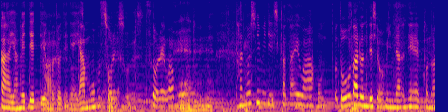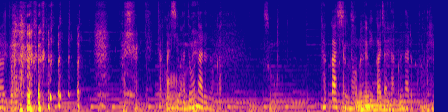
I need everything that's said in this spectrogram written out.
かやめてっていうことでね、い、やもうそれですそうです。それはもう、ね楽しみでしかないわ。本当どうなるんでしょうみんなねこの後 確かに。高志はどうなるのか。そう高志の何かじゃなくなるかもね。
